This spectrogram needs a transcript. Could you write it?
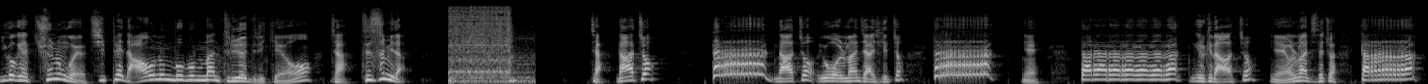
이거 그냥 주는 거예요. 집에 나오는 부분만 들려 드릴게요. 자, 듣습니다. 자, 나왔죠? 따라락 나왔죠? 요거 얼마인지 아시겠죠? 따라락 예. 따라라라라락 이렇게 나왔죠? 예, 얼마인지 대충 따라라락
